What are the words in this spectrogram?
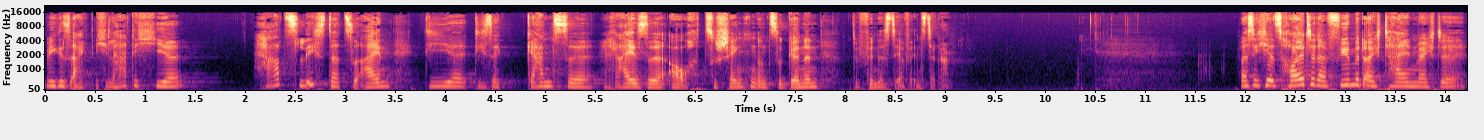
wie gesagt, ich lade dich hier herzlichst dazu ein, dir diese ganze Reise auch zu schenken und zu gönnen. Du findest sie auf Instagram. Was ich jetzt heute dafür mit euch teilen möchte,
